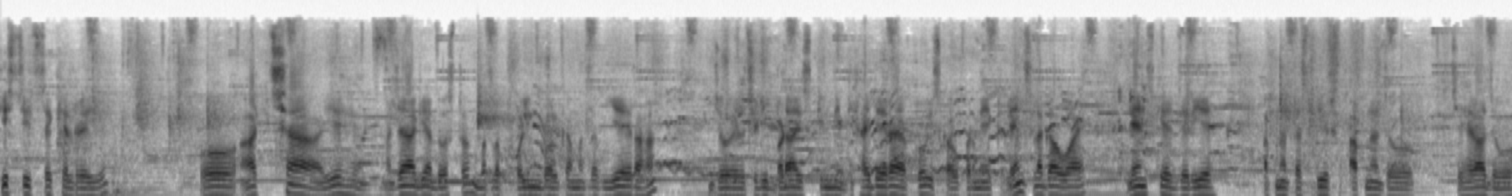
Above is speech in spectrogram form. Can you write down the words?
किस चीज़ से खेल रही है। ओ अच्छा ये है। मज़ा आ गया दोस्तों। मतलब फॉलिंग बॉल का मतलब ये रहा, जो एलसीडी बड़ा स्क्रीन में दिखाई दे रहा है आपको। इसका ऊपर में एक लेंस लगा हुआ है। लेंस के ज़रिए अपना तस्वीर, अपना जो चेहरा, जो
